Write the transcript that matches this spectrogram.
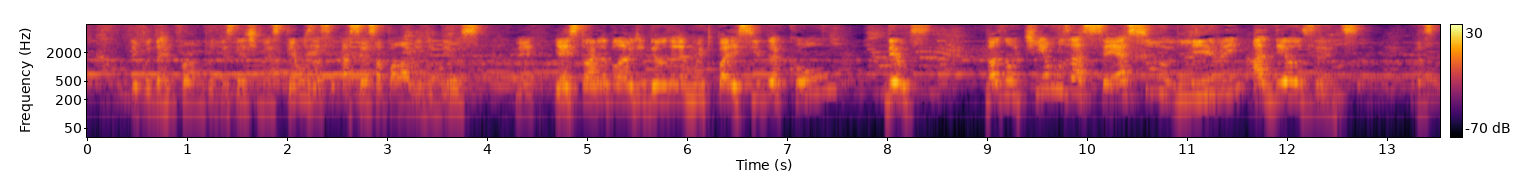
depois da reforma protestante, nós temos acesso à palavra de Deus, né? E a história da palavra de Deus é muito parecida com Deus. Nós não tínhamos acesso livre a Deus antes,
